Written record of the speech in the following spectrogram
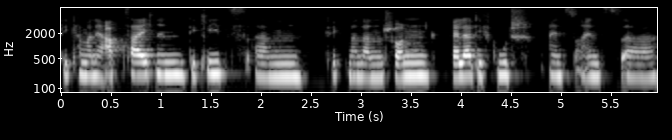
die kann man ja abzeichnen, die Cleats ähm, kriegt man dann schon relativ gut eins zu eins äh,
